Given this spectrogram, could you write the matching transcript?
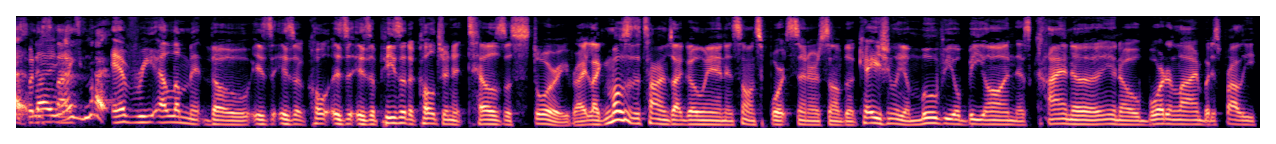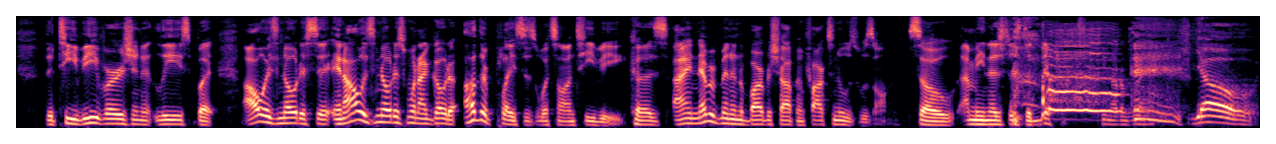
that? But like, it's like every element though is is a is is a piece of the culture and it tells a story, right? Like most of the times I go in, it's on Sports Center or something. Occasionally a movie will be on that's kind of you know borderline, but it's probably the TV version at least. But I always notice it, and I always notice when I go to other places what's on TV because I ain't never been in a barbershop and Fox News was on. So I mean, that's just a difference. you know what I'm saying? Yo,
